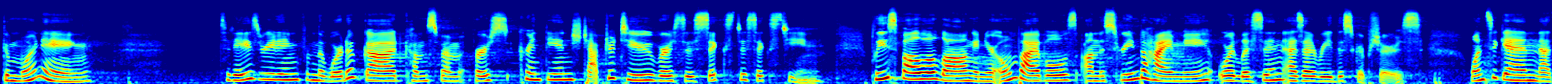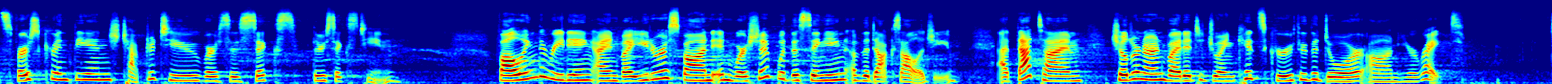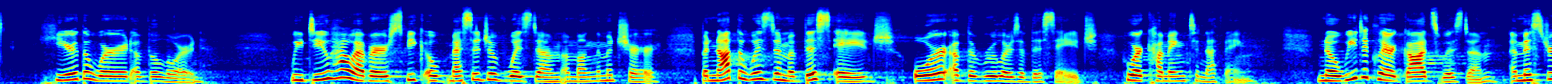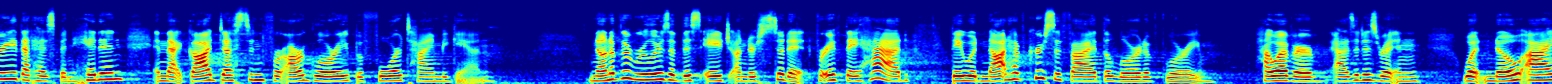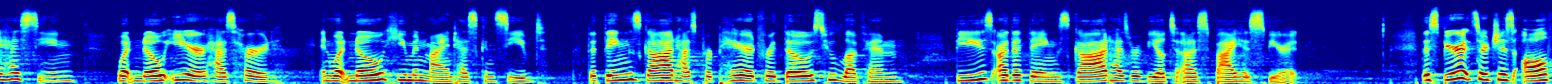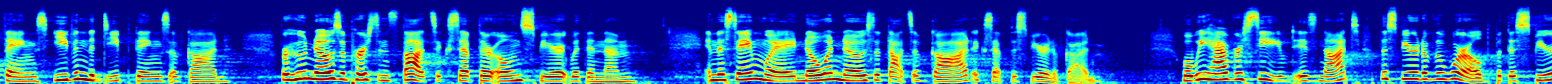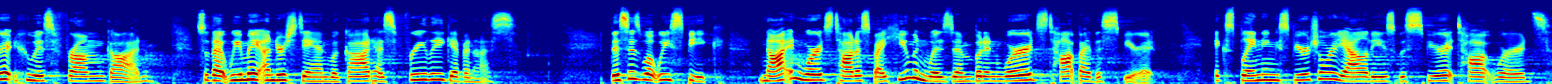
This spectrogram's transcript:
Good morning. Today's reading from the Word of God comes from 1 Corinthians chapter 2 verses 6 to 16. Please follow along in your own Bibles on the screen behind me or listen as I read the scriptures. Once again, that's 1 Corinthians chapter 2 verses 6 through 16. Following the reading, I invite you to respond in worship with the singing of the doxology. At that time, children are invited to join Kids Crew through the door on your right. Hear the word of the Lord. We do, however, speak a message of wisdom among the mature, but not the wisdom of this age or of the rulers of this age, who are coming to nothing. No, we declare God's wisdom, a mystery that has been hidden and that God destined for our glory before time began. None of the rulers of this age understood it, for if they had, they would not have crucified the Lord of glory. However, as it is written, what no eye has seen, what no ear has heard, and what no human mind has conceived, the things God has prepared for those who love him, these are the things God has revealed to us by his Spirit. The Spirit searches all things, even the deep things of God. For who knows a person's thoughts except their own spirit within them? In the same way, no one knows the thoughts of God except the Spirit of God. What we have received is not the Spirit of the world, but the Spirit who is from God, so that we may understand what God has freely given us. This is what we speak, not in words taught us by human wisdom, but in words taught by the Spirit, explaining spiritual realities with Spirit taught words.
